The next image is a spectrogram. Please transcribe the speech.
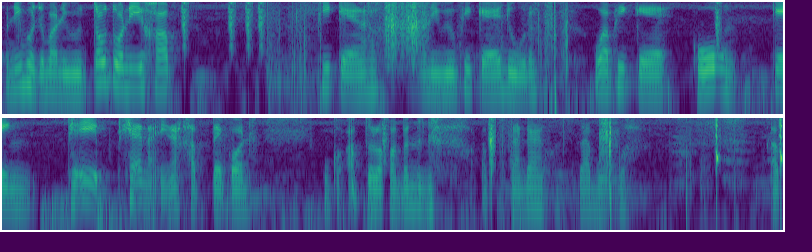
วันนี้ผมจะมารีวิวเจ้าตัวนี้ครับ พี่แกนะครับมารีวิวพี่แกดูนะ ว่าพี่แกโกงเก่งเทพแค่ไหนนะครับ แต่ก่อน ผมขออัพตัวละครแป๊บนึงนะอัพการได้ของซาบูก่อนอัพ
